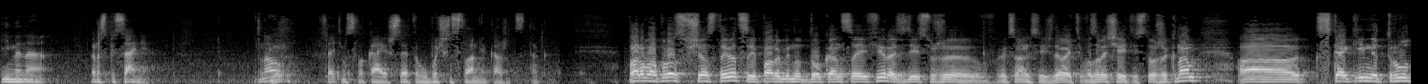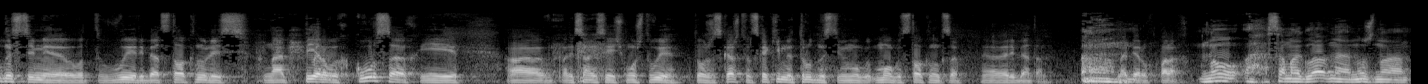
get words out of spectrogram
именно расписание. Но ну, с этим свыкаешься. Это у большинства, мне кажется, так. Пару вопросов еще остается и пару минут до конца эфира. Здесь уже, Александр Алексеевич, давайте возвращайтесь тоже к нам. А, с какими трудностями вот вы, ребят, столкнулись на первых курсах? И, Александр Алексеевич, может, вы тоже скажете, вот с какими трудностями могут, могут столкнуться э, ребята на первых порах? Ну, самое главное, нужно а,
